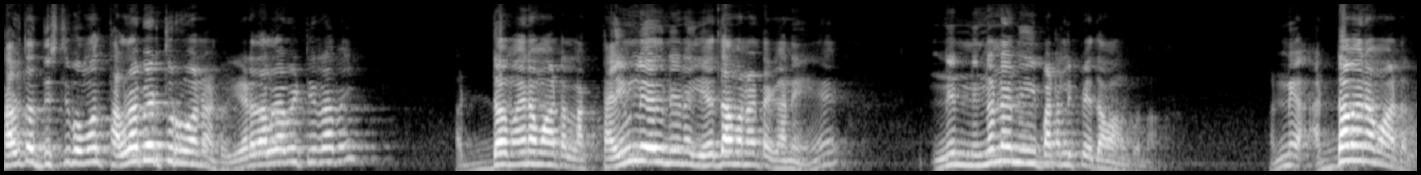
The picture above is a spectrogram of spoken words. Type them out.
కవిత దిష్టి బొమ్మలు తలగబెడుతుర్రు అన్నట్టు. ఏడ తలగబెట్టిర్రా భయ్? అడ్డమైన మాటలు. నాకు టైం లేదు నేను చేద్దామనంటే కానీ నేను నిన్ననే నీ బట్టలు ఇప్పేద్దాం అనుకున్నా. అన్నీ అడ్డమైన మాటలు.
